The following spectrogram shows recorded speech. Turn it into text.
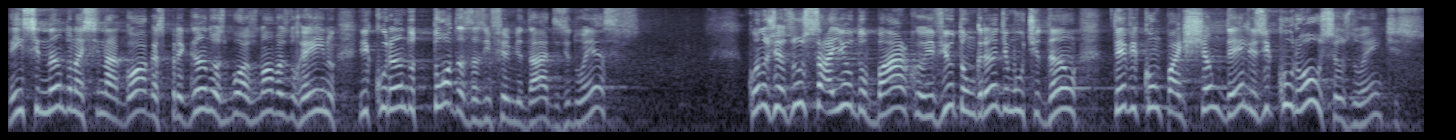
ensinando nas sinagogas, pregando as boas novas do reino e curando todas as enfermidades e doenças. Quando Jesus saiu do barco e viu tão grande multidão, teve compaixão deles e curou os seus doentes.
